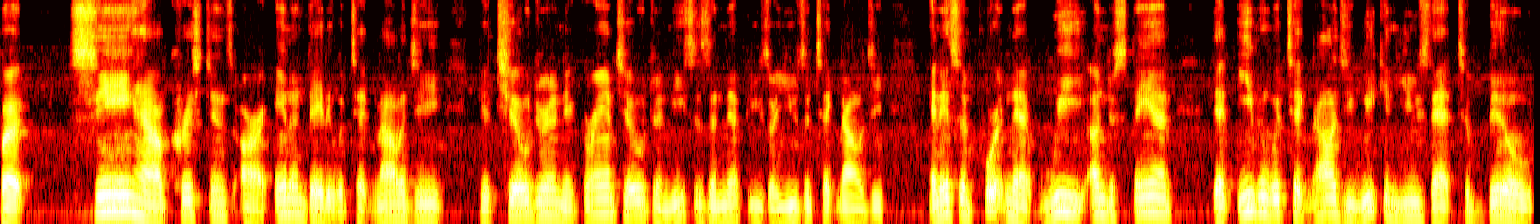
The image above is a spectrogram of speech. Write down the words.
but seeing how Christians are inundated with technology your children, your grandchildren, nieces, and nephews are using technology. And it's important that we understand that even with technology, we can use that to build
